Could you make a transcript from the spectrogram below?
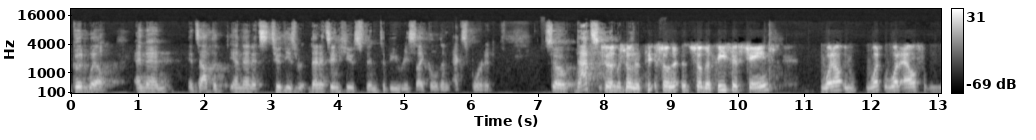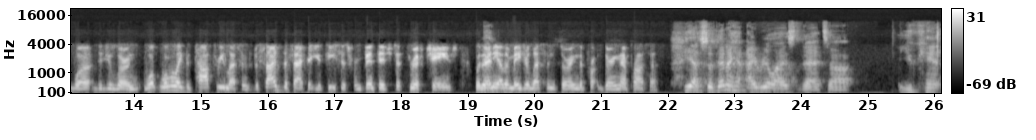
Goodwill, and then it's out the, and then it's to these, then it's in Houston to be recycled and exported. So that's So, the- so the so the so the thesis changed. What else? What what else wa- did you learn? What what were like the top three lessons besides the fact that your thesis from vintage to thrift changed? Were there Yeah. any other major lessons during the during that process? Yeah. So then I, I realized that uh, you can't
